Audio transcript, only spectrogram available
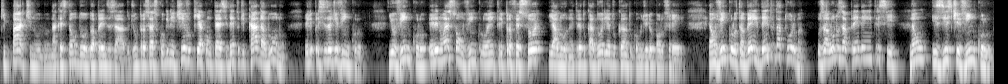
que parte no, no, na questão do, do aprendizado, de um processo cognitivo que acontece dentro de cada aluno, ele precisa de vínculo. E o vínculo, ele não é só um vínculo entre professor e aluno, entre educador e educando, como diria o Paulo Freire. É um vínculo também dentro da turma. Os alunos aprendem entre si. Não existe vínculo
